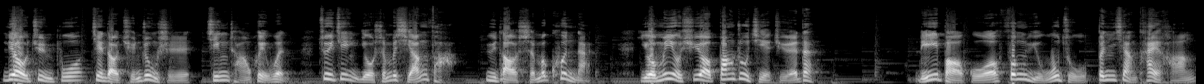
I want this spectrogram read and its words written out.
廖俊波见到群众时，经常会问：最近有什么想法？遇到什么困难？有没有需要帮助解决的？李保国风雨无阻奔向太行，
